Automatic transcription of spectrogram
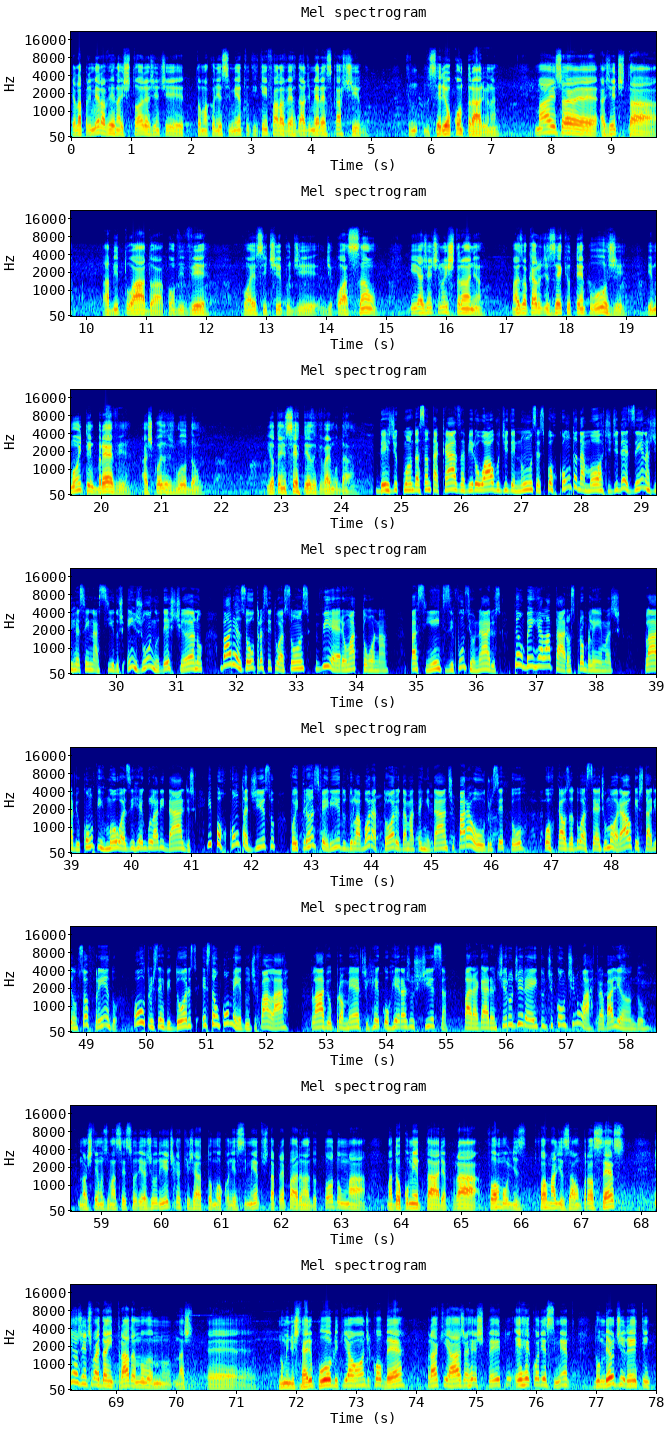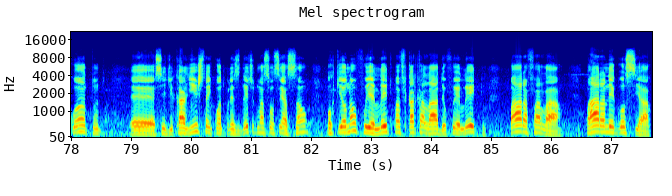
pela primeira vez na história, a gente toma conhecimento que quem fala a verdade merece castigo. Seria o contrário, né? Mas é, a gente está habituado a conviver com esse tipo de, de coação e a gente não estranha. Mas eu quero dizer que o tempo urge e muito em breve as coisas mudam. E eu tenho certeza que vai mudar. Desde quando a Santa Casa virou alvo de denúncias por conta da morte de dezenas de recém-nascidos em junho deste ano, várias outras situações vieram à tona. Pacientes e funcionários também relataram os problemas. Flávio confirmou as irregularidades e, por conta disso, foi transferido do laboratório da maternidade para outro setor. Por causa do assédio moral que estariam sofrendo, outros servidores estão com medo de falar. Flávio promete recorrer à justiça para garantir o direito de continuar trabalhando. Nós temos uma assessoria jurídica que já tomou conhecimento, está preparando toda uma, uma documentária para formalizar um processo e a gente vai dar entrada no, no, nas, é, no Ministério Público e aonde couber para que haja respeito e reconhecimento do meu direito enquanto é, sindicalista, enquanto presidente de uma associação, porque eu não fui eleito para ficar calado, eu fui eleito para falar, para negociar.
